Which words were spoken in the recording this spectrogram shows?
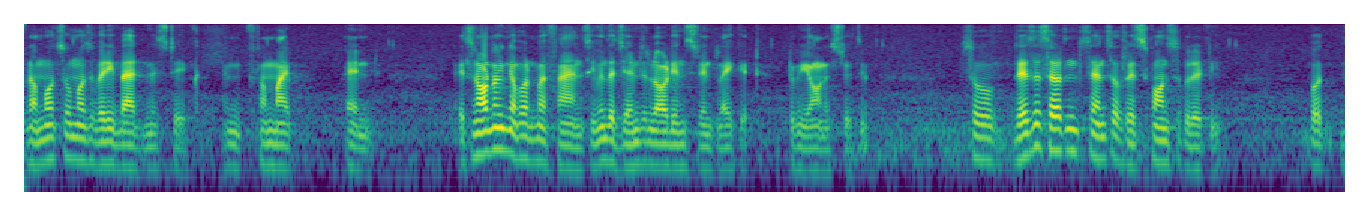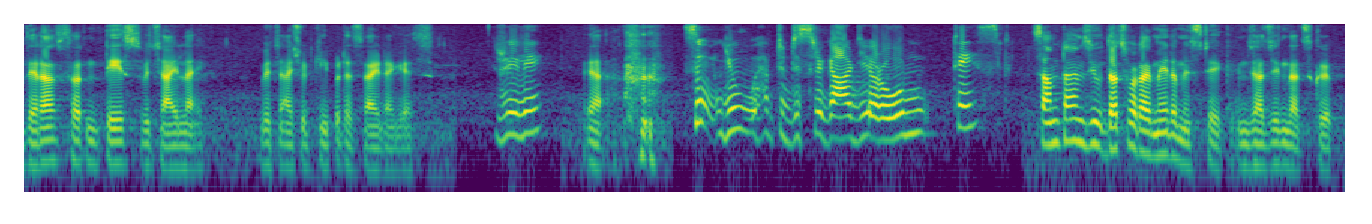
Brahmotsavam was a very bad mistake in, from my end. It's not only about my fans, even the general audience didn't like it, to be honest with you. So there's a certain sense of responsibility, but there are certain tastes which I like, which I should keep it aside, I guess. Really? Yeah. So you have to disregard your own taste? Sometimes you, that's what I made a mistake in judging that script.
